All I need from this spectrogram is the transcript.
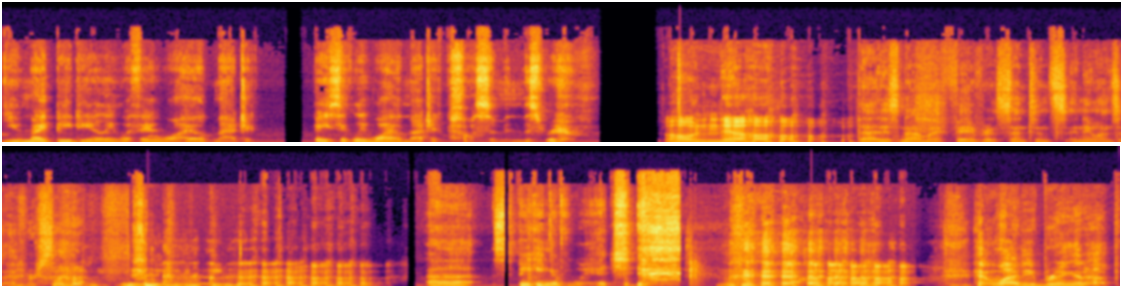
you might be dealing with a wild magic, basically wild magic possum in this room. oh no. That is now my favorite sentence anyone's ever said. Uh, speaking of which, Why do you bring it up?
